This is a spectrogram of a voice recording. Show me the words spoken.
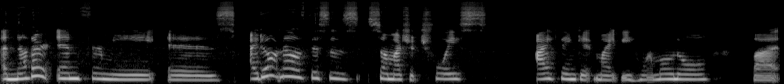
Another in for me is I don't know if this is so much a choice. I think it might be hormonal, but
